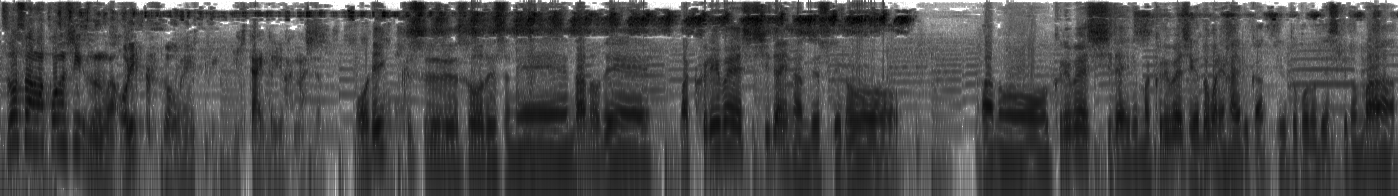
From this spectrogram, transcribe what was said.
翼さんは今シーズンはオリックスを応援していきたいという話だった。オリックス、そうですね。なので、まあ、紅林次第なんですけど、あの、紅林次第で、まあ、紅林がどこに入るかっていうところですけど、まあ、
